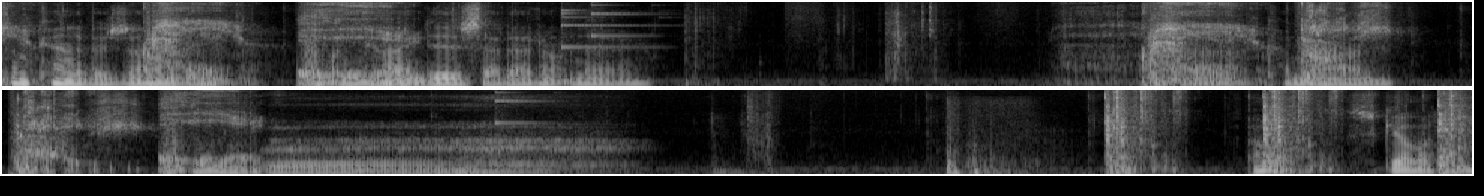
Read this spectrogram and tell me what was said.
Some kind of a zombie. What kind is that? I don't know. Come on. Oh, skeleton.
